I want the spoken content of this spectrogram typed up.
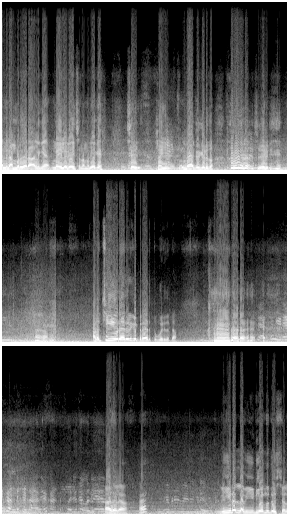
എന്റെ നമ്പർ തരാം. അല്ലെങ്കിൽ മെയിൽ ഐ ഡി അയച്ചാൽ മതി. ഓക്കെ? ശരി. താങ്ക് യു ബാഗൊക്കെ എടുത്തോ? ശരി. അവിടെ ചീരരിൽ കിട്ടണ എടുത്ത് പോരുന്നിട്ടാ അതല്ല ഏ? വീടല്ല വീഡിയോ എന്ന് ഉദ്ദേശിച്ചാൾ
